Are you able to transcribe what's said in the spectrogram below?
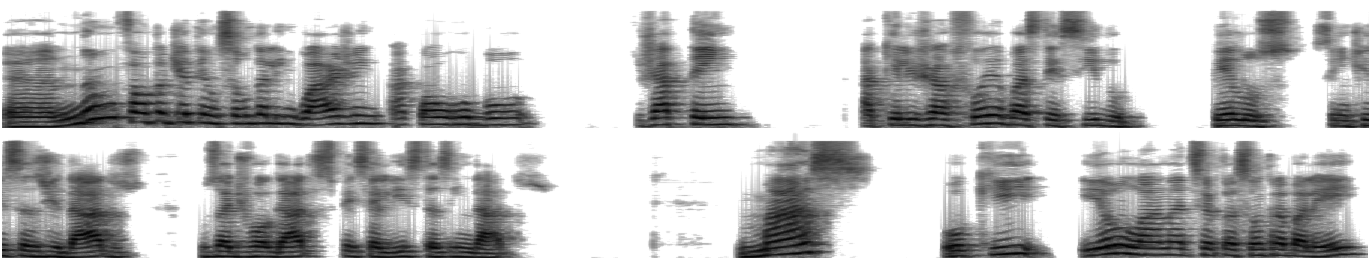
É, não falta de atenção da linguagem a qual o robô já tem, aquele já foi abastecido pelos cientistas de dados, os advogados especialistas em dados. Mas o que eu lá na dissertação trabalhei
